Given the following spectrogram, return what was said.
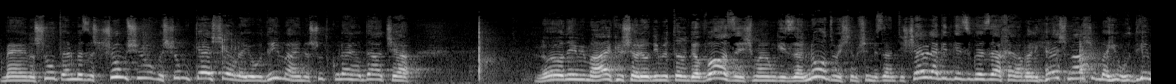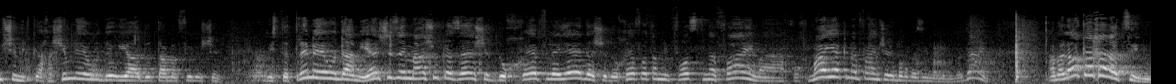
מהאנושות, אין בזה שום שיעור ושום קשר ליהודים, האנושות כולה יודעת שה... לא יודעים אם האייקו של יהודים יותר גבוה, זה נשמע היום גזענות, ומשתמשים בזה אנטישמי להגיד זה אחר, אבל יש משהו ביהודים שמתכחשים ליהדותם אפילו, שמסתתרים מיהודם, יש איזה משהו כזה שדוחף לידע, שדוחף אותם לפרוס כנפיים, החוכמה היא הכנפיים של הברווזים האלה, בוודאי. אבל לא ככה רצינו.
